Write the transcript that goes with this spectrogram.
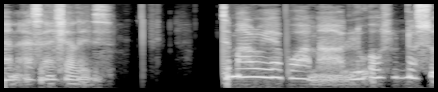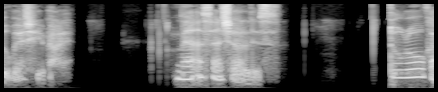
and essentialists ကျမတို့ရဲ့ဘဝမှာလူအုပ်စုနှစ်စုပဲရှိပါတယ် non essentialists သူတို့က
